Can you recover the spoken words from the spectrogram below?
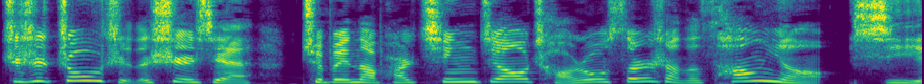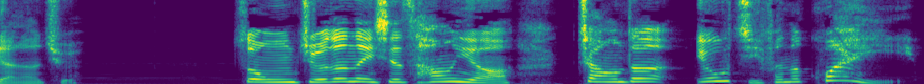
只是周芷的视线却被那盘青椒炒肉丝上的苍蝇吸引了去，总觉得那些苍蝇长得有几分的怪异，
